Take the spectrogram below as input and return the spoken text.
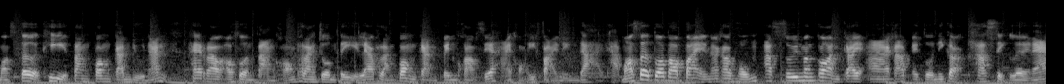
มอนสเตอร์ที่ตั้งป้องกันอยู่นั้น ให้เราเอาส่วนต่างของพลังโจมตี และพลังป้องกันเป็นความเสียหายของอีกฝ่ายหนึ่งได้ครับมอนสเตอร์ตัวต่อไปนะครับผมอัศวินมังกรไกอาครับไอตัวนี้ก็คลาสสิกเลยนะ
